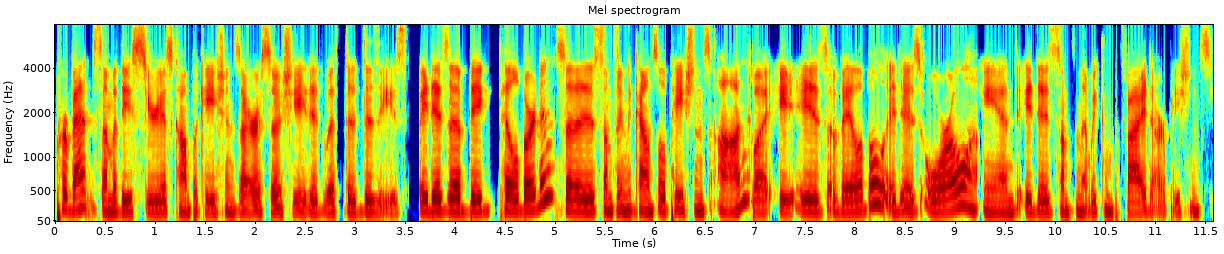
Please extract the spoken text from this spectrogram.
prevent some of these serious complications that are associated with the disease. It is a big pill burden, so it is something to counsel patients on, but it is available, it is oral, and it is something that we can provide our patients.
